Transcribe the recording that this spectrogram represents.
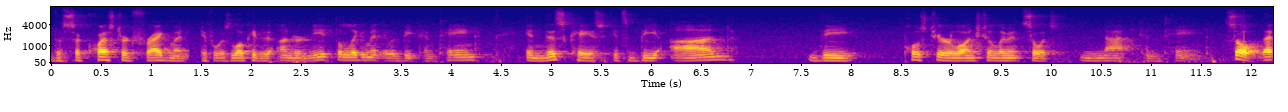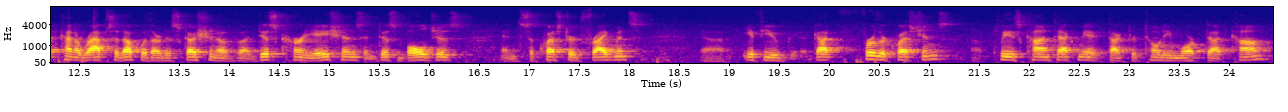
the sequestered fragment, if it was located underneath the ligament, it would be contained. In this case, it's beyond the posterior longitudinal ligament, so it's not contained. So that kind of wraps it up with our discussion of uh, disc herniations and disc bulges and sequestered fragments. Uh, if you've got further questions, uh, please contact me at drtonymork.com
